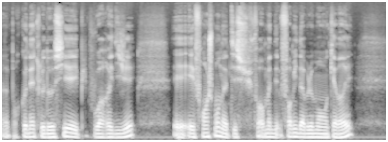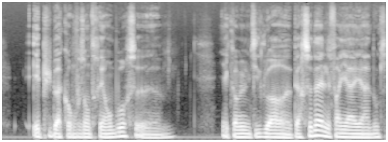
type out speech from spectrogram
Euh, pour connaître le dossier et puis pouvoir rédiger. Et, franchement, on a été formidablement encadré. Et puis, bah, quand vous entrez en bourse, euh, il y a quand même une petite gloire euh, personnelle. Enfin, il y a, donc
